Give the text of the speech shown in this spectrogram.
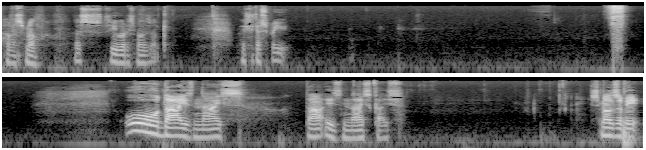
Have a smell. Let's see what it smells like. Where should I spray it? Oh, that is nice. That is nice, guys. It smells a bit.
